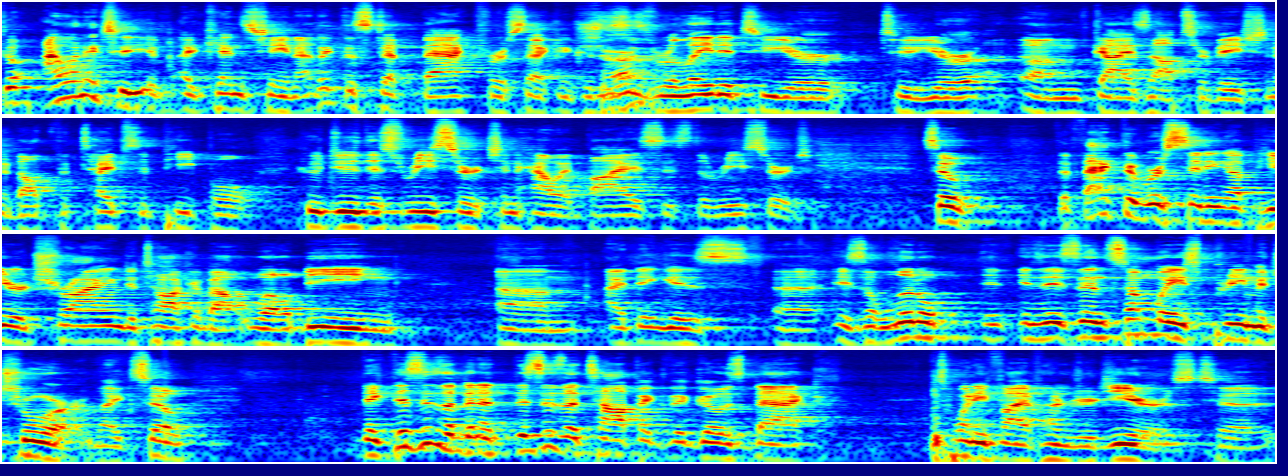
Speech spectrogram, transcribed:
So I want to actually, if I can, Shane, I'd like to step back for a second because this is related to your to your um, guy's observation about the types of people who do this research and how it biases the research. So the fact that we're sitting up here trying to talk about well-being, um, I think is uh, is a little is, is in some ways premature. Like so, like this is a of, this is a topic that goes back 2,500 years to,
